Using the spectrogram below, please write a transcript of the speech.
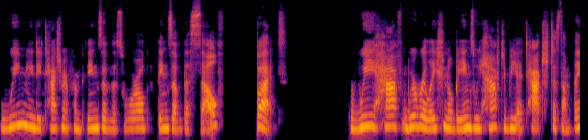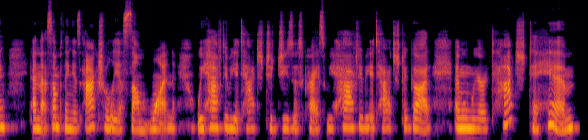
we mean detachment from things of this world, things of the self, but we have we're relational beings we have to be attached to something and that something is actually a someone. We have to be attached to jesus christ. We have to be attached to god. And when we are attached to him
